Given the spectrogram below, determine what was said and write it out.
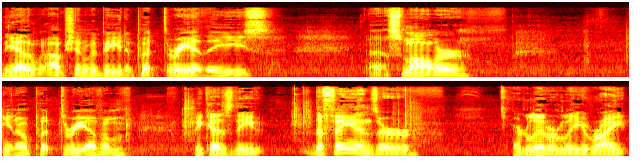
The other option would be to put three of these uh, smaller you know, put three of them because the the fans are are literally right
